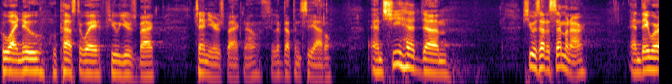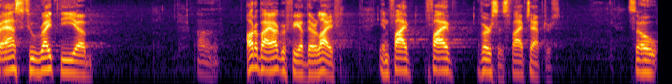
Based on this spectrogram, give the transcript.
who I knew, who passed away a few years back, 10 years back now. She lived up in Seattle. And she had, um, she was at a seminar, and they were asked to write the uh, uh, autobiography of their life in five, five verses, five chapters. So,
